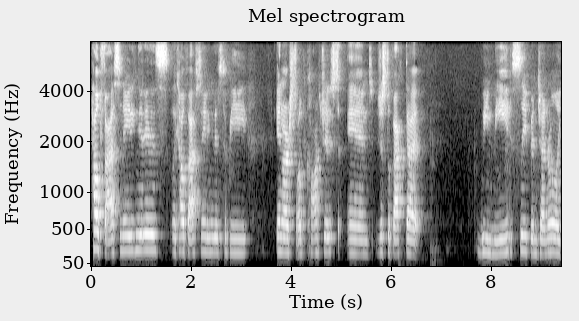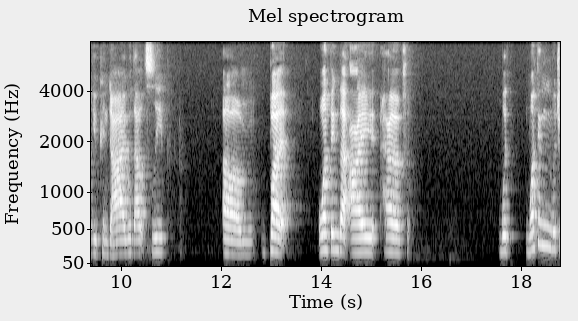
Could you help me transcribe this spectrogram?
how fascinating it is, like how fascinating it is to be in our subconscious and just the fact that we need sleep in general like you can die without sleep. Um but one thing that i have with one thing which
